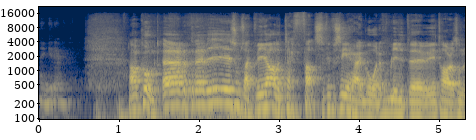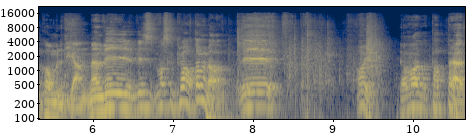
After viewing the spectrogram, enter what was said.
Han är grym. Ja, coolt. Äh, vet du, det, vi, som sagt, vi har aldrig träffats, så vi får se hur det går. Det får bli lite, vi tar det som det kommer lite grann. Men vi, vi vad ska vi prata om idag? Vi... Oj, jag har ett papper här.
